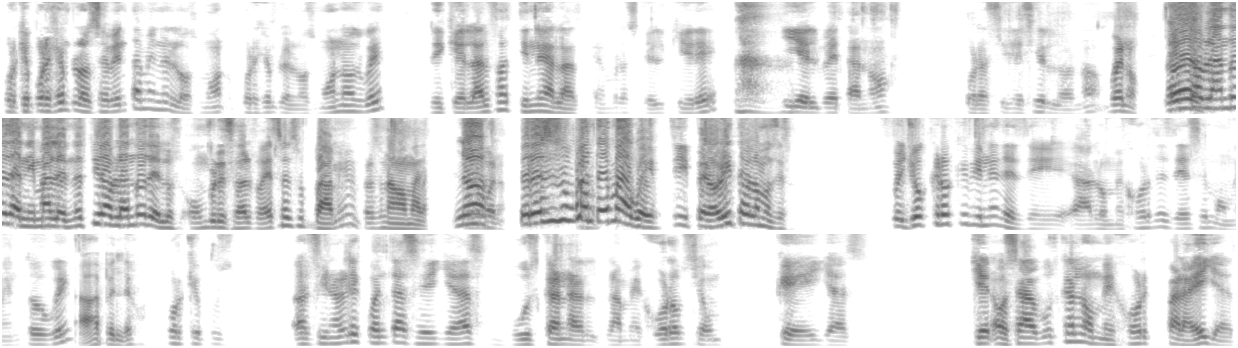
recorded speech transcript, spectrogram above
Porque, por ejemplo, se ven también en los monos, por ejemplo, en los monos, güey, de que el alfa tiene a las hembras que él quiere y el beta no, por así decirlo, ¿no? Bueno, A estoy hablando de animales, no estoy hablando de los hombres alfa. Eso es, para mí me parece una mamada. No, Pero bueno. pero ese es un buen tema, güey. Sí, pero ahorita hablamos de eso. Pues yo creo que viene desde, a lo mejor desde ese momento, güey Ah, pendejo. porque pues al final de cuentas ellas buscan a la mejor opción que ellas quieren, o sea, buscan lo mejor para ellas.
